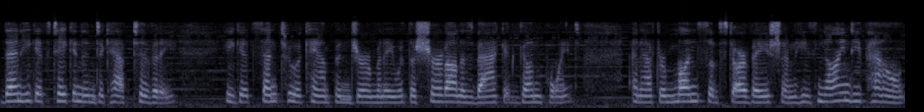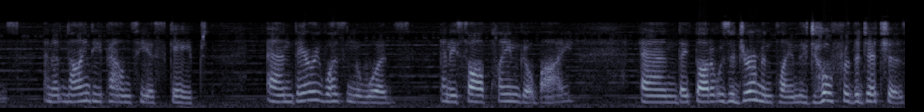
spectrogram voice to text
Then he gets taken into captivity. He gets sent to a camp in Germany with a shirt on his back at gunpoint. And after months of starvation, he's 90 pounds. And at 90 pounds, he escaped. And there he was in the woods. And he saw a plane go by and they thought it was a German plane. They dove for the ditches,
